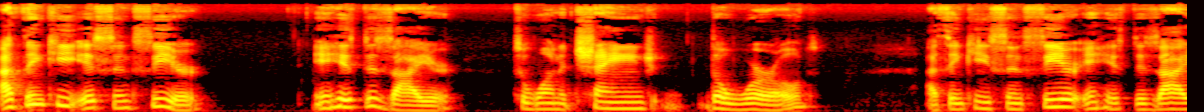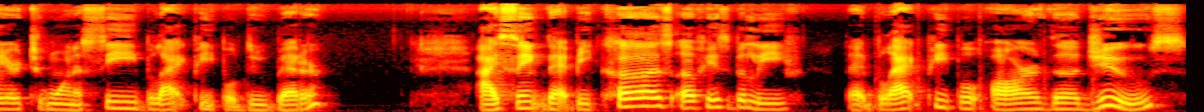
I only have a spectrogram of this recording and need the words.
I think he is sincere in his desire to want to change the world. I think he's sincere in his desire to want to see black people do better. I think that because of his belief that black people are the Jews,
